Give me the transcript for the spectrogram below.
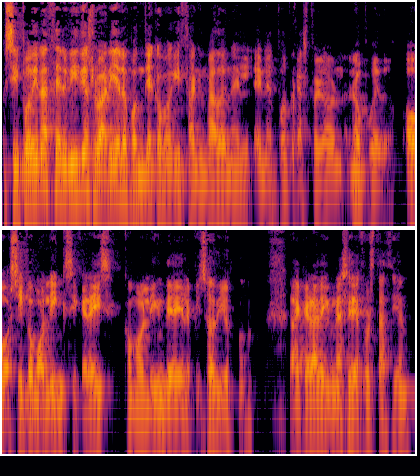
Si pudiera hacer vídeos, lo haría y lo pondría como GIF animado en el, en el podcast, pero no puedo. O sí como link, si queréis, como link del episodio. La cara de Ignasi de frustración.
